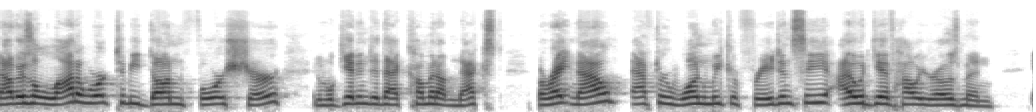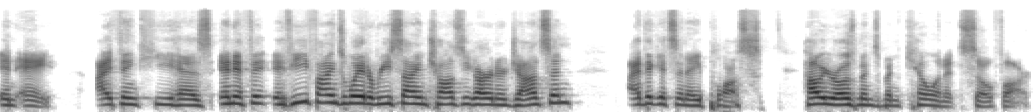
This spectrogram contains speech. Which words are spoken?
Now, there's a lot of work to be done for sure, and we'll get into that coming up next. But right now, after one week of free agency, I would give Howie Roseman an A. I think he has, and if it, if he finds a way to re-sign Chauncey Gardner Johnson, I think it's an A plus. Howie Roseman's been killing it so far.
